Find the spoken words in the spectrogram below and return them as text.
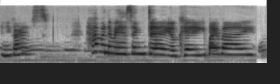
And you guys, have an amazing day, okay? Bye-bye!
